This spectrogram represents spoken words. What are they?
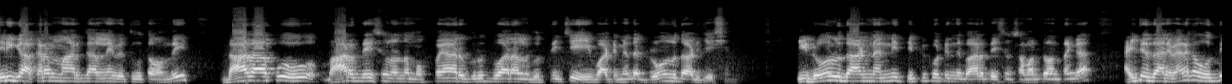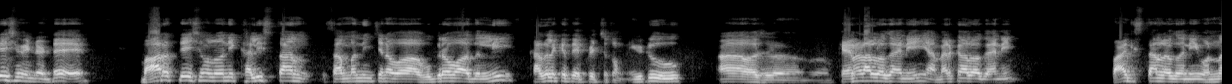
తిరిగి అక్రమ మార్గాలనే వెతుకుతూ ఉంది. దాదాపు భారతదేశంలో ఉన్న ముప్పై ఆరు గురుద్వారాలను గుర్తించి వాటి మీద డ్రోన్లు దాడి చేసింది. ఈ డ్రోన్లు దాడినన్నీ తిప్పికొట్టింది భారతదేశం సమర్థవంతంగా. అయితే దాని వెనక ఉద్దేశం ఏంటంటే భారతదేశంలోని ఖలిస్తాన్ సంబంధించిన ఉగ్రవాదుల్ని కదలిక తెప్పించడం ఇటు కెనడాలో కానీ అమెరికాలో కానీ పాకిస్తాన్లో కానీ ఉన్న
